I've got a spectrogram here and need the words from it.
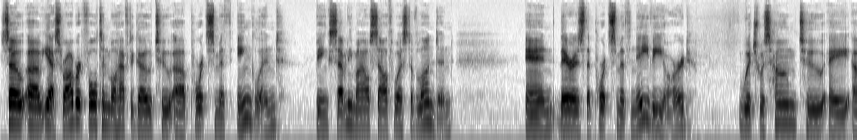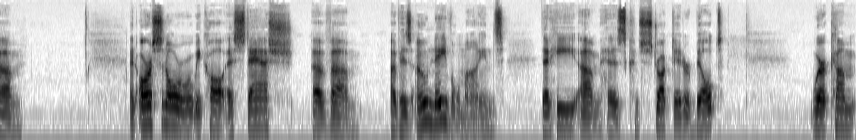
So, yes, Robert Fulton will have to go to Portsmouth, England, being 70 miles southwest of London and there is the Portsmouth Navy Yard, which was home to a um, an arsenal or what we call a stash of um, of his own naval mines that he um, has constructed or built. Where come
